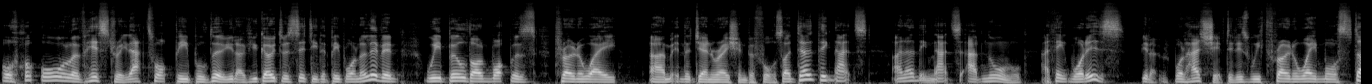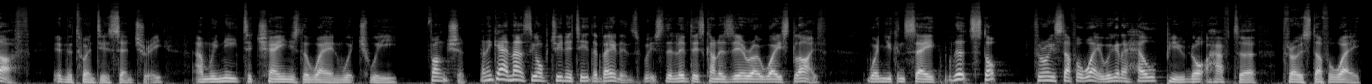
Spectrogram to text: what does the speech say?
all of history. That's what people do. You know, if you go to a city that people want to live in, we build on what was thrown away um, in the generation before. So I don't think that's I don't think that's abnormal. I think what is you know what has shifted is we've thrown away more stuff in the 20th century, and we need to change the way in which we function. And again, that's the opportunity at the Baylands, which to live this kind of zero waste life, when you can say, let's stop throwing stuff away. We're going to help you not have to throw stuff away.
